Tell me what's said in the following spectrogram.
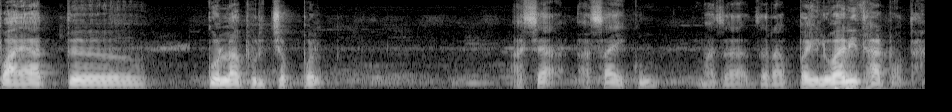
पायात कोल्हापूर कोल्हापुरी चप्पल अशा असा ऐकून माझा जरा पैलवानी थाट होता.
